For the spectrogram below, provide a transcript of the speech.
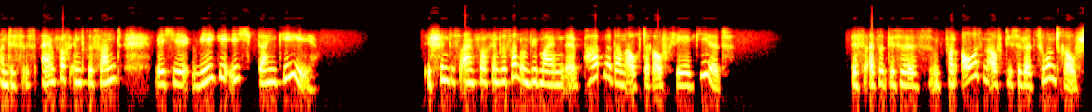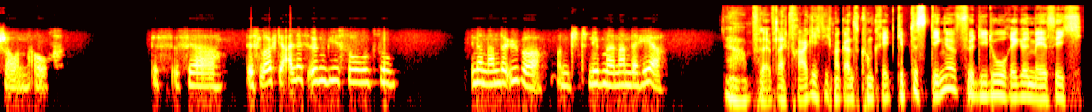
Und es ist einfach interessant, welche Wege ich dann gehe. Ich finde es einfach interessant und wie mein äh, Partner dann auch darauf reagiert. Das, also dieses von außen auf die Situation draufschauen auch. Das ist ja, das läuft ja alles irgendwie so, so ineinander über und nebeneinander her. Ja, vielleicht, vielleicht frage ich dich mal ganz konkret, gibt es Dinge, für die du regelmäßig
